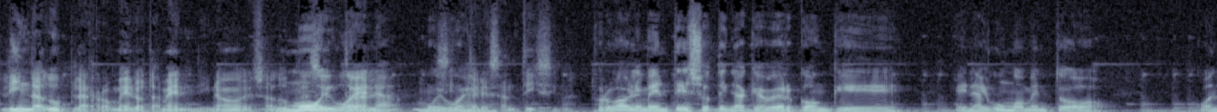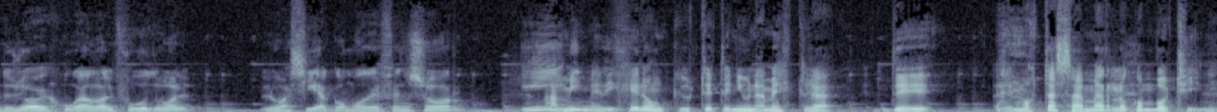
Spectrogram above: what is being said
Linda, dupla Romero-Tamendi, ¿no? Esa dupla muy buena, muy es buena. interesantísima. Probablemente eso tenga que ver con que en algún momento, cuando yo he jugado al fútbol, lo hacía como defensor y... A mí me dijeron que usted tenía una mezcla de Mostaza Merlo con Bocini.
